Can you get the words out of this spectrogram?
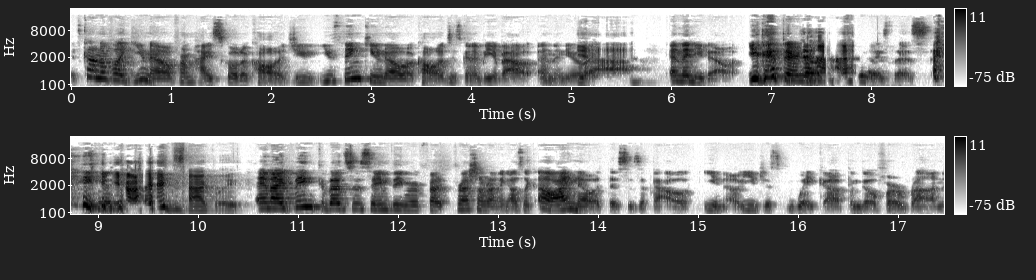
It's kind of like you know from high school to college. You you think you know what college is going to be about, and then you're yeah. like, and then you don't. You get there and you're like, what is this? yeah, exactly. And I think that's the same thing with professional running. I was like, oh, I know what this is about. You know, you just wake up and go for a run,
